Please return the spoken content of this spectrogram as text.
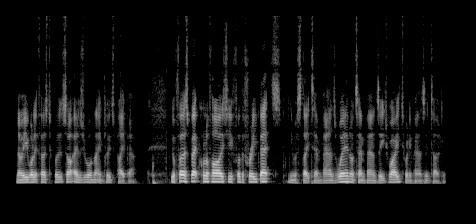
No e wallet first deposits are eligible, and that includes PayPal. Your first bet qualifies you for the free bets. You must stake £10 win or £10 each way, £20 in total.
